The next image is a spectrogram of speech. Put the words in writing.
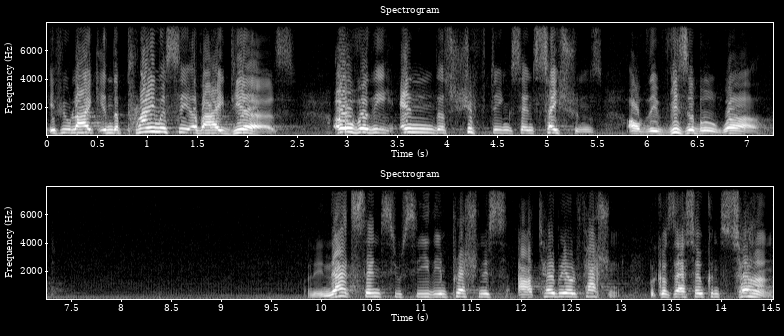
if you like, in the primacy of ideas over the endless shifting sensations of the visible world. And in that sense, you see, the Impressionists are terribly old-fashioned because they're so concerned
